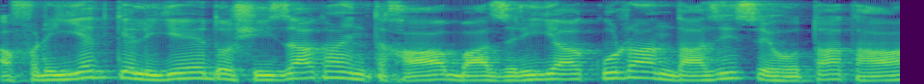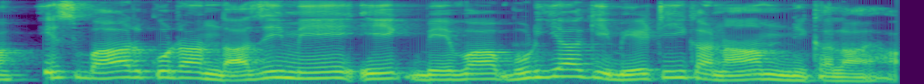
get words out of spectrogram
افریت کے لیے دوشیزہ کا انتخاب بازریہ قرآن اندازی سے ہوتا تھا۔ اس بار قرآن اندازی میں ایک بیوہ بڑھیا کی بیٹی کا نام نکل آیا۔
